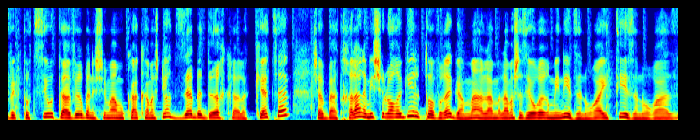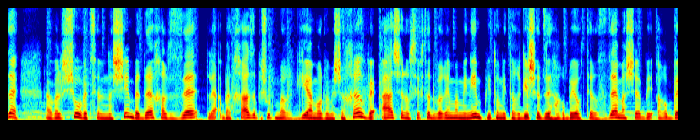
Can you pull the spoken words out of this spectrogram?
ותוציאו את האוויר בנשימה עמוקה כמה שניות, זה בדרך כלל הקצב. עכשיו, בהתחלה, למי שלא רגיל, טוב, רגע, מה, למה, למה שזה יעורר מינית? זה נורא איטי, זה נורא זה. אבל שוב, אצל נשים, בדרך כלל זה, בהתחלה זה פשוט מרגיע מאוד ומשחרר, ואז שנוסיף את הדברים המיניים, פתאום תרגיש את זה הרבה יותר, זה מה שהרבה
